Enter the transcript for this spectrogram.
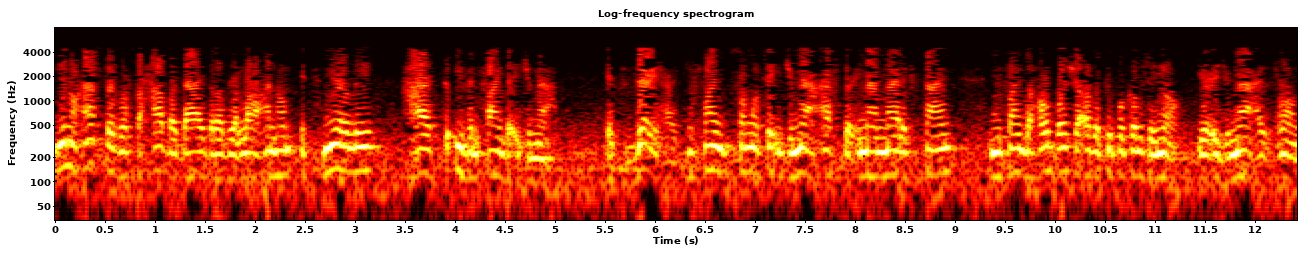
you know, after the Sahaba died, radiallahu it's nearly hard to even find the ijma'. It's very hard. You find someone say ijma' after Imam Malik's time, you find a whole bunch of other people come say, no, your ijma' is wrong.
